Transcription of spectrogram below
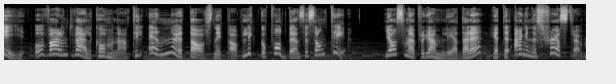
Hej och varmt välkomna till ännu ett avsnitt av Lyckopodden säsong 3. Jag som är programledare heter Agnes Sjöström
